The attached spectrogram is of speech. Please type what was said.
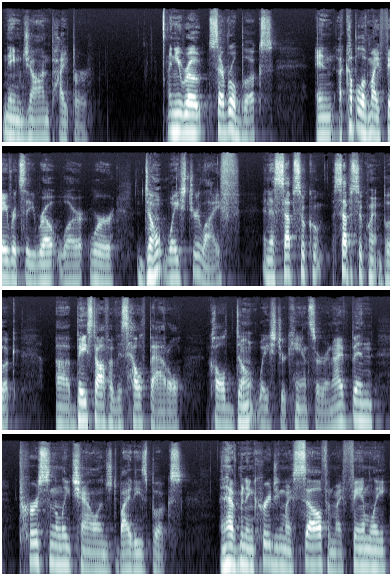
named John Piper. And he wrote several books, and a couple of my favorites that he wrote were, were Don't Waste Your Life and a subsequent, subsequent book uh, based off of his health battle called Don't Waste Your Cancer. And I've been personally challenged by these books and have been encouraging myself and my family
